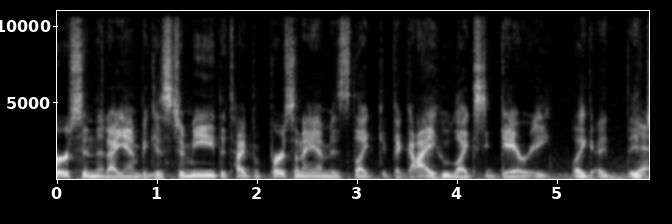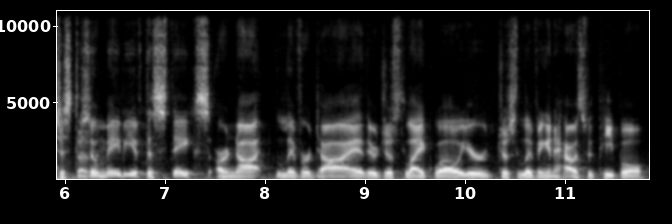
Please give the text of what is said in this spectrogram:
person that I am because to me the type of person I am is like the guy who likes Gary like it, it Yeah. just doesn't So maybe if the stakes are not live or die, they're just like, well, you're just living in a house with people.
